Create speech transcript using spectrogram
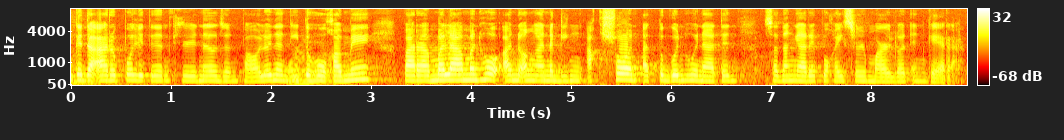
Maganda araw po, Lieutenant Colonel John Paulo. Nandito ho kami para malaman ho ano ang nga naging aksyon at tugon ho natin sa nangyari po kay Sir Marlon Engera.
